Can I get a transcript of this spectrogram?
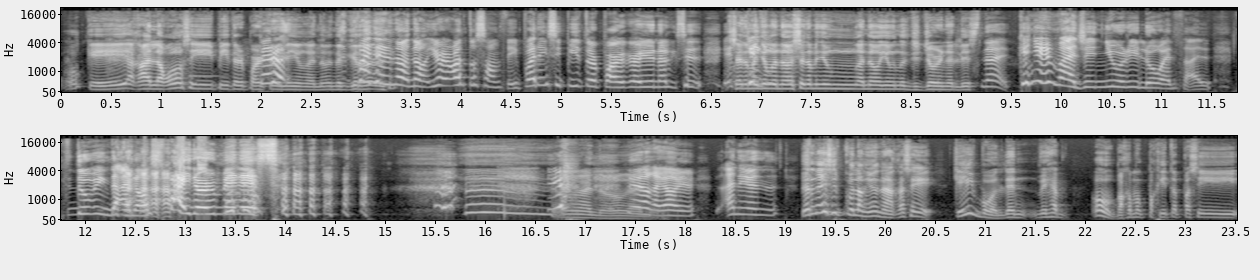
Okay, akala ko si Peter Parker Pero, na yung ano, nag Pwede, no, no, you're onto something. Pwedeng si Peter Parker yung nag... Si, Siya naman yung ano, siya naman yung ano, yung nag-journalist. na, can you imagine Yuri Lowenthal doing the ano, Spider Menace? Ang ano, ang okay, ano. okay, okay. Ano yun? Pero naisip ko lang yun ha, kasi Cable, then we have, oh, baka magpakita pa si,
